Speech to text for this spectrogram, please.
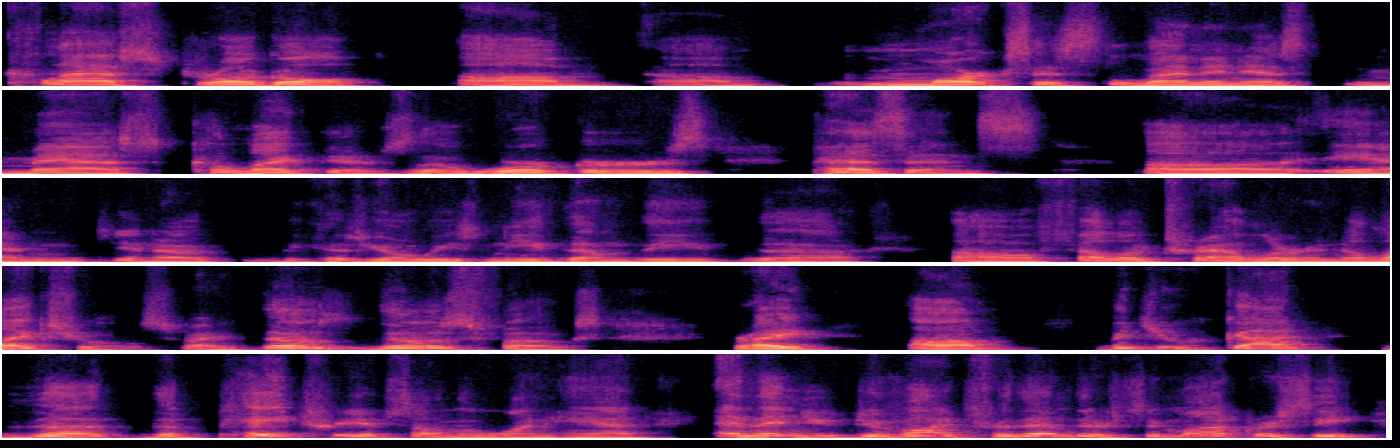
class struggle um, um, marxist leninist mass collectives the workers peasants uh, and you know because you always need them the the uh, fellow traveler intellectuals right? Those those folks right? Um, but you've got the the patriots on the one hand and then you divide for them there's democracy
